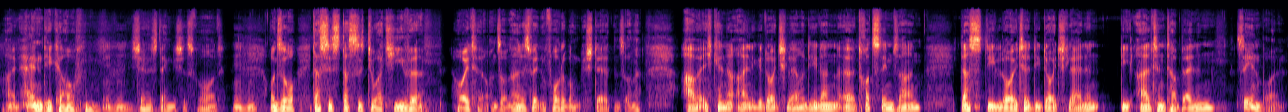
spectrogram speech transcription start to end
ein Handy kaufen. Mhm. Schönes englisches Wort. Mhm. Und so, das ist das Situative heute und so, ne? Das wird in den Vordergrund gestellt und so, ne? Aber ich kenne einige Deutschlehrer, die dann äh, trotzdem sagen, dass die Leute, die Deutsch lernen, die alten Tabellen sehen wollen.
